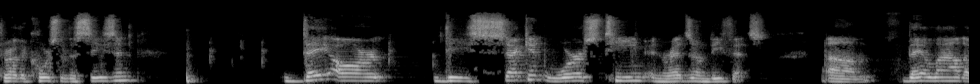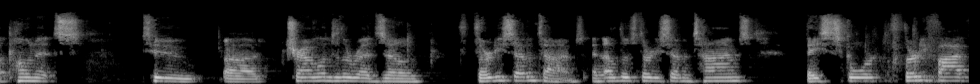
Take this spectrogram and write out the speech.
throughout the course of the season. They are the second worst team in red zone defense. Um, they allowed opponents to uh, travel into the red zone 37 times, and of those 37 times, they scored 35.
